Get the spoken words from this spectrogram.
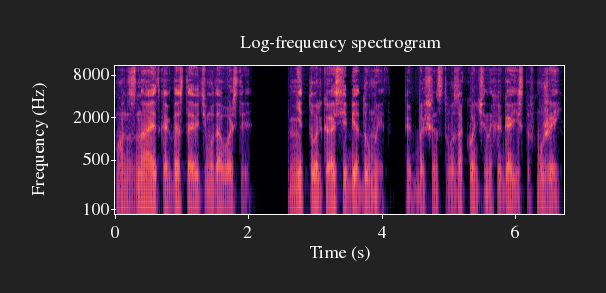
Он знает, как доставить им удовольствие. Не только о себе думает, как большинство законченных эгоистов мужей.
